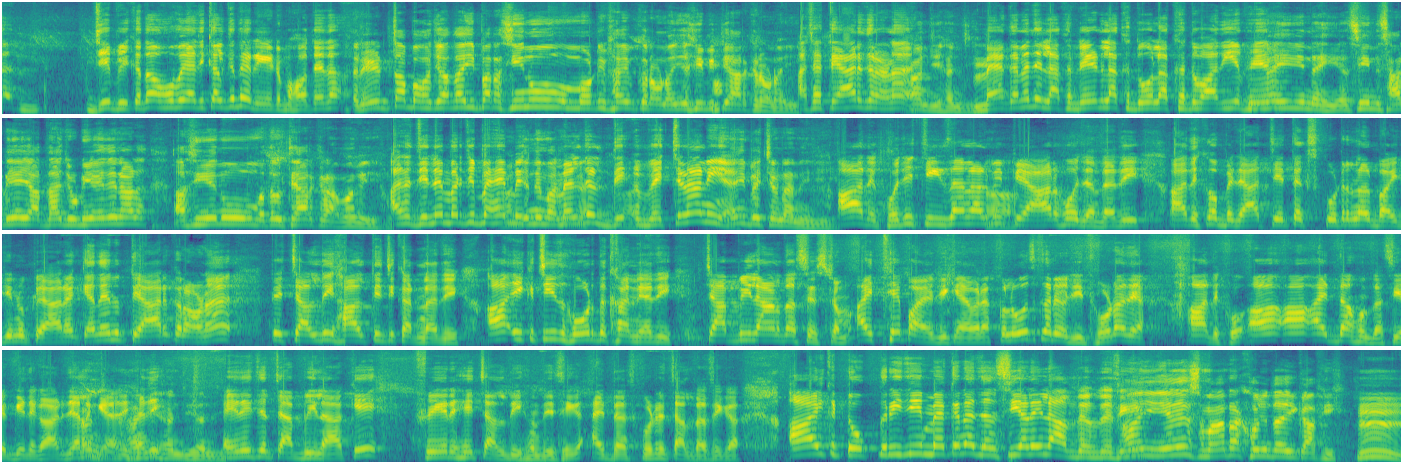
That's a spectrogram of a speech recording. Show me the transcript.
ਜੇ ਵਿਕਦਾ ਹੋਵੇ ਅੱਜ ਕੱਲ ਕਿਤੇ ਰੇਟ ਬਹੁਤ ਹੈ ਇਹਦਾ। ਰੇਟ ਤਾਂ ਬਹੁਤ ਜ਼ਿਆਦਾ ਜੀ ਪਰ ਅਸੀਂ ਇਹਨੂੰ ਮੋਡੀਫਾਈ ਕਰਾਉਣਾ ਜੀ ਅਸੀਂ ਵੀ ਤਿਆਰ ਕਰਾਉਣਾ ਜੀ। ਅੱਛਾ ਤਿਆਰ ਕਰਾਣਾ? ਹਾਂਜੀ, ਹਾਂਜੀ। ਮੈਂ ਕਹਿੰਦਾ ਜੇ ਲੱਖ ਡੇਢ ਲੱਖ 2 ਲੱਖ ਦਵਾ ਦਈਏ ਫਿਰ? ਨਹੀਂ ਜੀ ਨਹੀਂ ਅਸੀਂ ਸਾਰੀਆਂ ਯਾਦਾਂ ਜੁੜੀਆਂ ਇਹਦੇ ਨਾਲ ਅਸੀਂ ਇਹਨੂੰ ਮਤਲਬ ਤਿਆਰ ਕਰਾਵਾਂਗੇ ਜੀ ਅੱਛਾ ਜਿੰਨੇ ਮਰਜ਼ੀ ਪੈਸੇ ਹਾਂ, ਜਿੰਨੇ ਮਿਲ ਮਰਜ਼ੀ ਜਾਣ, ਦੇ- ਹਾਂ। ਵੇਚਣਾ ਨਹੀਂ ਹੈ? ਨਹੀਂ ਵੇਚਣਾ ਨਹੀਂ ਜੀ। ਆ ਦੇਖੋ ਜੀ ਚੀਜ਼ਾਂ ਨਾਲ ਵੀ ਪਿਆਰ ਹੋ ਜਾਂਦਾ ਜੀ। ਆ ਦੇਖੋ ਬਜਾਜ ਚੇਤਕ ਸਕੂਟਰ ਨਾਲ ਬਾਈ ਜੀ ਨੂੰ ਪਿਆਰ ਹੈ ਕਹਿੰਦੇ ਇਹਨੂੰ ਤਿਆਰ ਕਰਾਉਣਾ ਹੈ ਤੇ ਚੱਲਦੀ ਹਾਲਤ 'ਚ ਕਰਨਾ ਜੀ। ਆ ਇੱਕ ਚੀਜ਼ ਹੋਰ ਦਿਖਾਉਂਦੇ ਆ ਜੀ ਚਾਬੀ ਲਾਉਣ ਦਾ ਸਿਸਟਮ ਇੱਥੇ ਪਾਇਓ ਜੀ ਕੈਮਰਾ ਕਲੋਜ਼ ਕਰਿਓ ਜੀ ਥੋੜਾ ਜਿਹਾ। ਆ ਦੇਖੋ ਆ ਆ ਇਦਾਂ ਹੁੰਦਾ ਸੀ ਅੱਗੇ ਜਗਾੜ ਜਿਹਾ ਲੱਗਿਆ ਹਾਂਜੀ, ਹਾਂਜੀ। ਇਹਦੇ 'ਚ ਚਾਬੀ ਲਾ ਕੇ ਫਿਰ ਇਹ ਚੱਲਦੀ ਹੁੰਦੀ ਸੀਗਾ ਐਦਾਂ ਸਕੂਟਰ ਚੱਲਦਾ ਸੀਗਾ। ਆ ਇੱਕ ਟੋਕਰੀ ਜੀ ਮੈਂ ਕਹਿੰਦਾ ਏਜੰਸੀ ਵਾਲੇ ਹੀ ਲਾਉਂਦੇ ਹੁੰਦੇ ਸੀ ਹਾਂ ਜੀ ਇਹਦੇ ਸਮਾਨ ਰੱਖ ਹੋ ਜਾਂਦਾ ਜੀ ਕਾਫੀ।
